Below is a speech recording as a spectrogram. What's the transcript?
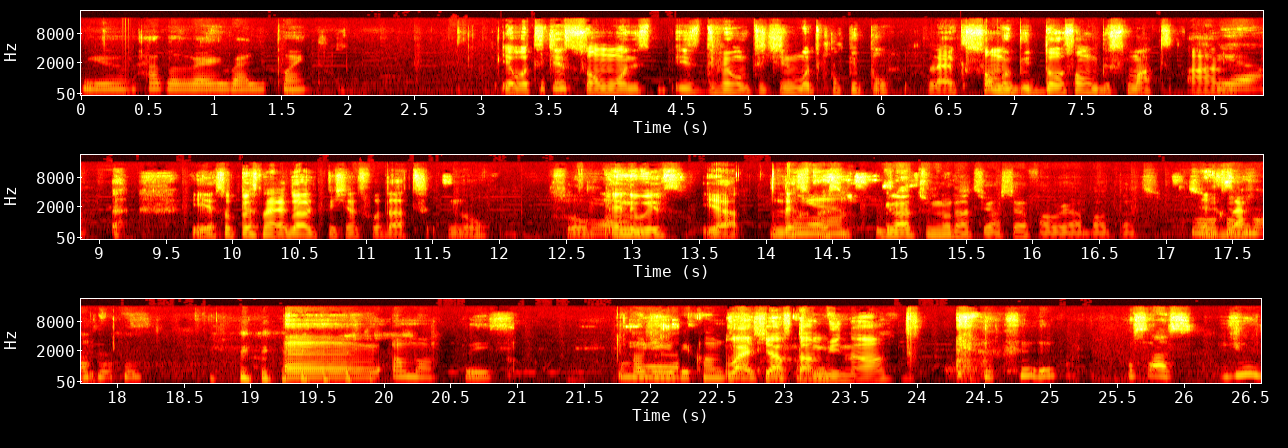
You have a very valid point. yeah. But teaching someone is, is different from teaching multiple people. Like some will be dull, some will be smart, and yeah. Yeah. so personally, I don't have the patience for that. You know. So, Yeah. anyways, yeah. Next Yeah. person. Glad to know that you are self-aware about that. Exactly. Uh, Omo, please. How do you become? Why is she after self-aware? me now? Osas, you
